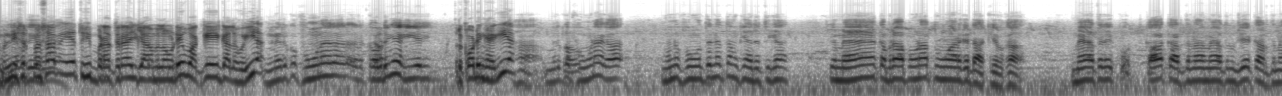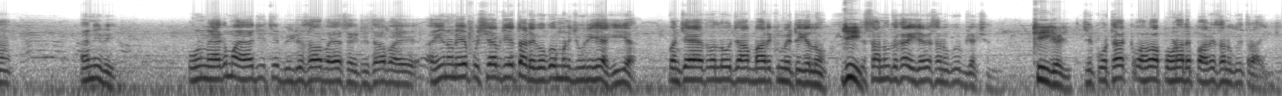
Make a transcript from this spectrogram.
ਨਹੀਂ ਸਰਪੰਚ ਸਾਹਿਬ ਇਹ ਤੁਸੀਂ ਬੜਾ ਤੇਰਾ ਇਲਜ਼ਾਮ ਲਾਉਂਦੇ ਹੋ ਵਾਕਈ ਇਹ ਗੱਲ ਹੋਈ ਆ? ਮੇਰੇ ਕੋਲ ਫੋਨ ਰਿਕਾਰਡਿੰਗ ਹੈਗੀ ਹੈ ਜੀ। ਰਿਕਾਰਡਿੰਗ ਹੈਗੀ ਆ? ਹਾਂ ਮੇਰੇ ਕੋਲ ਫੋਨ ਹੈਗਾ। ਮੈਨੂੰ ਫੋਨ ਤੇ ਨੇ ਧਮਕੀਆਂ ਦਿੱਤੀਆਂ ਕਿ ਮੈਂ ਕਮਰਾ ਪਾਉਣਾ ਤੂੰ ਆਣ ਕੇ ਡਾਕੇ ਵਿਖਾ। ਮੈਂ ਤੇਰੇ ਕਾਹ ਕਰ ਦੇਣਾ ਮੈਂ ਤੈਨੂੰ ਜੇ ਕਰ ਦੇਣਾ। ਐਨੀਵੇ ਹੁਣ ਮੈਂ ਆਇਆ ਜੀ ਇੱਥੇ ਵੀਡੀਓ ਸਾਹਿਬ ਆਇਆ ਸੈਕਟਰੀ ਸਾਹਿਬ ਆਏ। ਅਸੀਂ ਉਹਨਾਂ ਨੂੰ ਇਹ ਪੁੱਛਿਆ ਵੀ ਜੇ ਤੁਹਾਡੇ ਕੋਲ ਕੋਈ ਮਨਜ਼ੂਰੀ ਹੈਗੀ ਆ ਪੰਚਾਇਤ ਵੱਲੋਂ ਜਾਂ ਮਾਰਕ ਕਮੇਟੀ ਵੱਲੋਂ ਜੀ। ਤੇ ਸਾਨੂੰ ਦਿਖਾਈ ਜਾਵੇ ਸਾਨੂੰ ਕੋਈ ਨਹੀਂ। ਠੀਕ ਹੈ ਜੀ। ਜੇ ਕੋਠਾ ਪਾਉਣਾ ਤੇ ਪਾਵੇ ਸਾਨੂੰ ਕੋਈ ਇਤਰਾਜ਼ ਨਹੀਂ।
